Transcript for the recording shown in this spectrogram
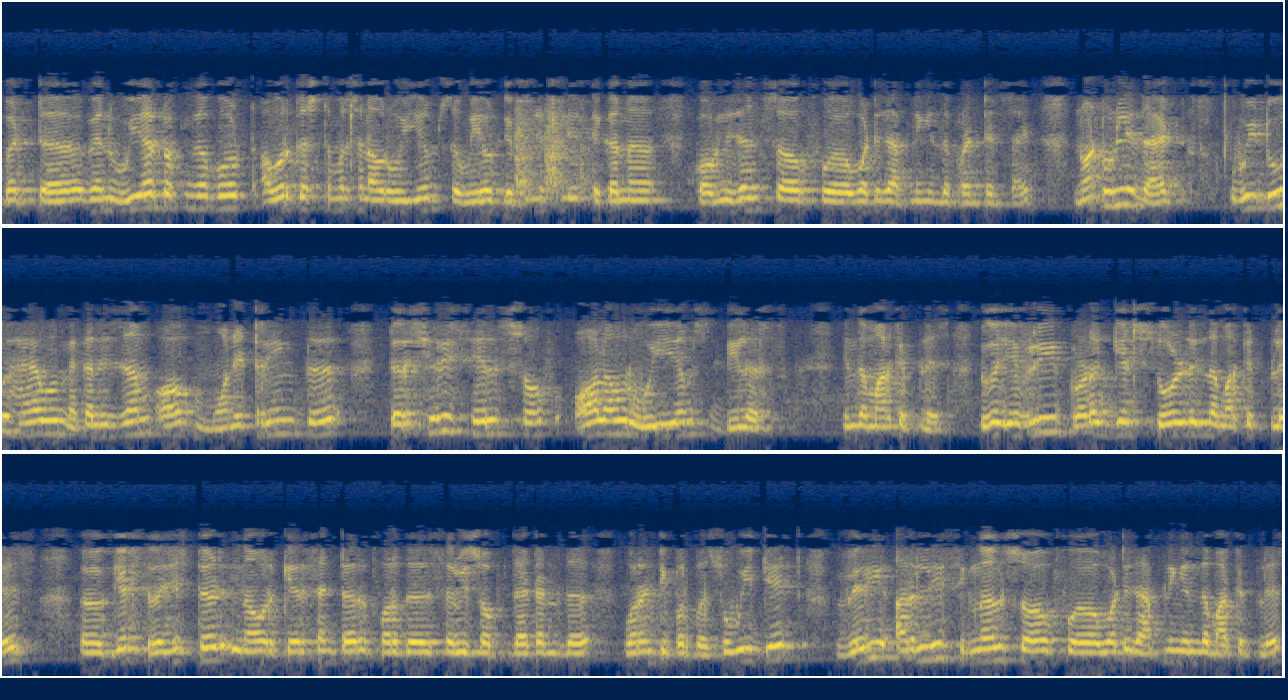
But uh, when we are talking about our customers and our OEMs, so we have definitely taken a cognizance of uh, what is happening in the front-end side. Not only that, we do have a mechanism of monitoring the tertiary sales of all our OEMs dealers in the marketplace. Because every product gets sold in the marketplace uh, gets registered in our care center for the service of that and the warranty purpose. So we get very early signals of uh, what is happening in the marketplace.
